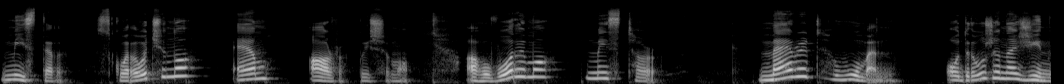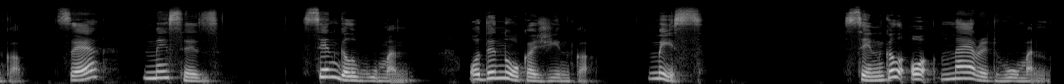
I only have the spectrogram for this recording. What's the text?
містер. Скорочено MR пишемо. А говоримо Mr. Married woman. Одружена жінка. Це Mrs. Single woman. Одинока жінка. Miss. Single or married woman.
